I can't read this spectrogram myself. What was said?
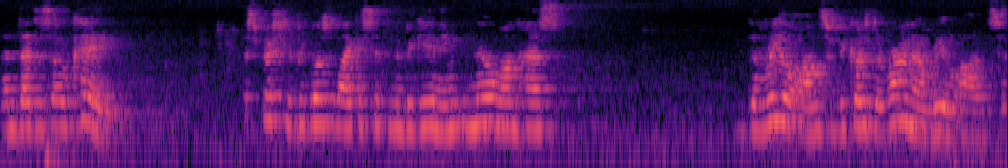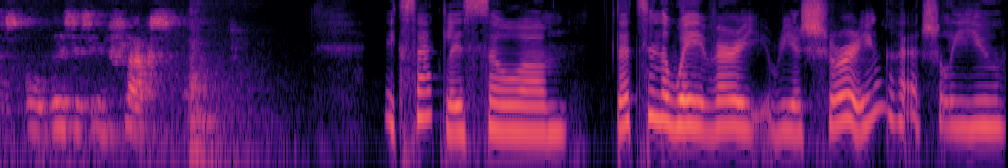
then that is okay. Especially because, like I said in the beginning, no one has the real answer because there are no real answers. All this is in flux. Exactly. So um, that's in a way very reassuring. Actually, you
